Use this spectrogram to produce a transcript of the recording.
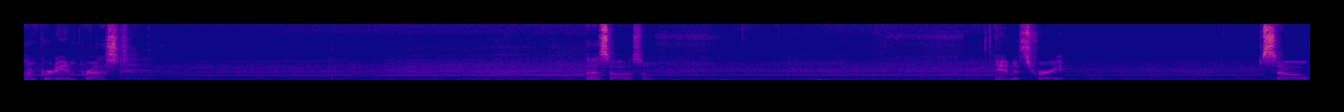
I'm pretty impressed. That's awesome. And it's free. So,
